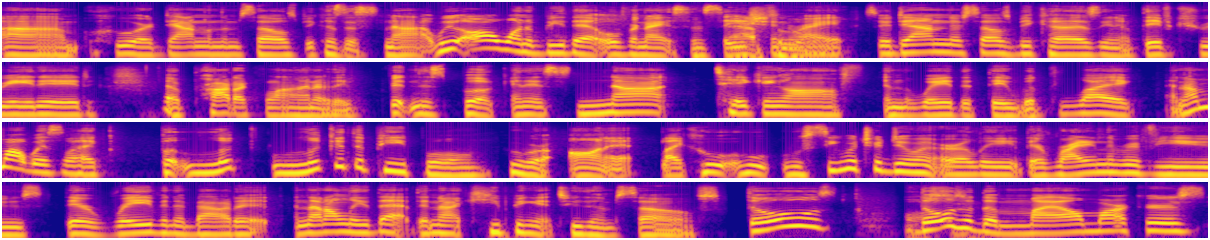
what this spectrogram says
um, who are down on themselves because it's not, we all want to be that overnight sensation, Absolutely. right? So down on themselves because, you know, if they've created a product line or they've written this book and it's not taking off in the way that they would like. And I'm always like, but look, look at the people who are on it, like who, who who see what you're doing early. They're writing the reviews. They're raving about it, and not only that, they're not keeping it to themselves. Those those are the mile markers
